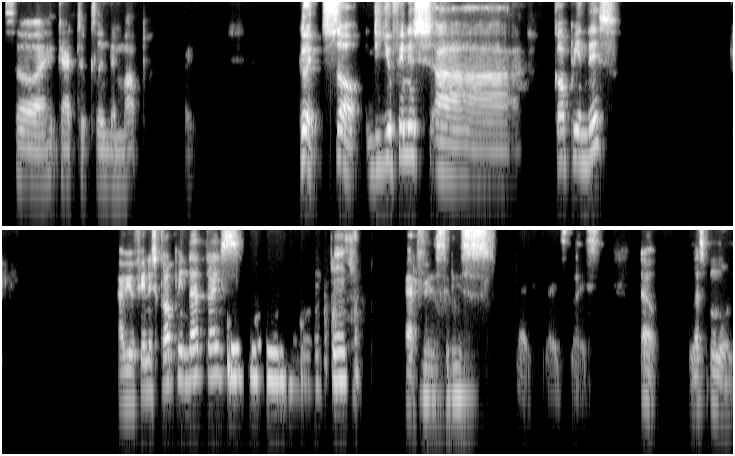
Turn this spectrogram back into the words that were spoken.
So I got to clean them up. Good. So did you finish uh, copying this? Have you finished copying that, guys? Yes. Perfect. Yes, it is. Nice, nice, nice. Now, let's move on.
